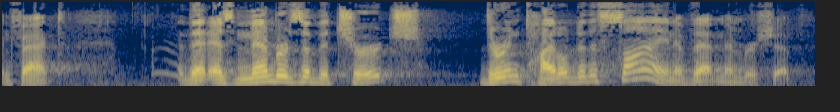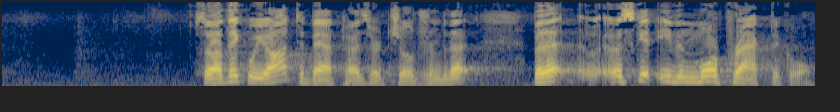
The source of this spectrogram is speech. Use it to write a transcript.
in fact. That as members of the church, they're entitled to the sign of that membership. So I think we ought to baptize our children, but that, but that, let's get even more practical.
